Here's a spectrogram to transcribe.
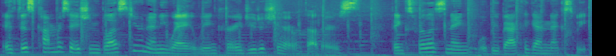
If this conversation blessed you in any way, we encourage you to share it with others. Thanks for listening. We'll be back again next week.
